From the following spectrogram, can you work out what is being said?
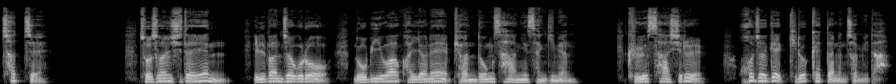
첫째, 조선시대엔 일반적으로 노비와 관련해 변동 사항이 생기면 그 사실을 호적에 기록했다는 점이다.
